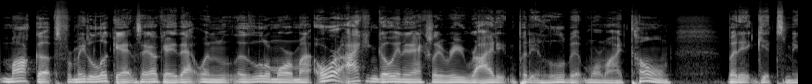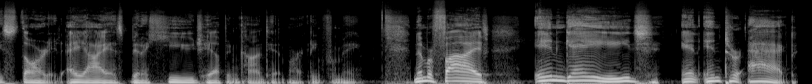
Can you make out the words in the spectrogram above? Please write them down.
mock ups for me to look at and say, okay, that one is a little more my, or I can go in and actually rewrite it and put it in a little bit more my tone but it gets me started. AI has been a huge help in content marketing for me. Number five, engage and interact.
